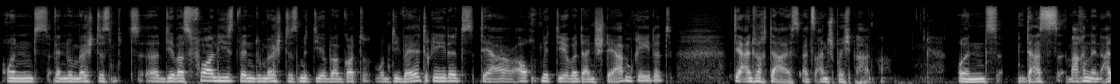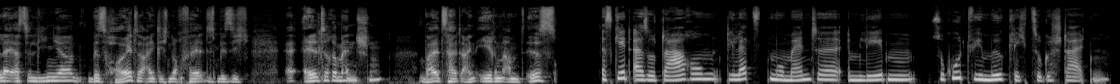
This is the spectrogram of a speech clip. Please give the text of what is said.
Und wenn du möchtest, äh, dir was vorliest, wenn du möchtest, mit dir über Gott und die Welt redet, der auch mit dir über dein Sterben redet, der einfach da ist als Ansprechpartner. Und das machen in allererster Linie bis heute eigentlich noch verhältnismäßig äh, ältere Menschen, weil es halt ein Ehrenamt ist. Es geht also darum, die letzten Momente im Leben so gut wie möglich zu gestalten.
